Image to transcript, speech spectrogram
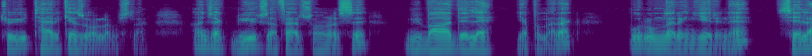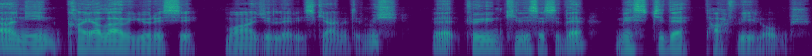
köyü terke zorlamışlar. Ancak büyük zafer sonrası mübadele yapılarak bu Rumların yerine Selanik'in Kayalar yöresi muhacirleri iskan edilmiş ve köyün kilisesi de mescide tahvil olmuş.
